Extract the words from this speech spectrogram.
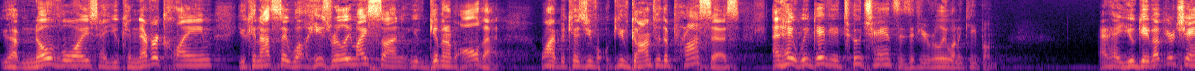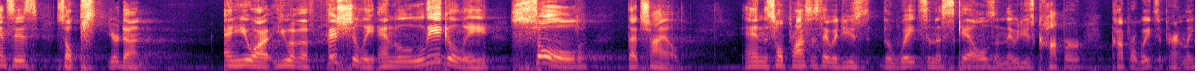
you have no voice. You can never claim, you cannot say, well, he's really my son. You've given up all that. Why? Because you've you've gone through the process, and hey, we gave you two chances if you really want to keep them. And hey, you gave up your chances, so psst, you're done and you are you have officially and legally sold that child. And this whole process, they would use the weights and the scales, and they would use copper copper weights apparently.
